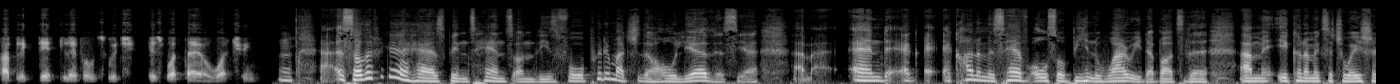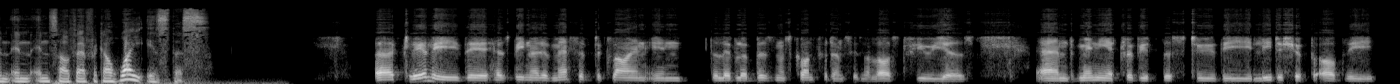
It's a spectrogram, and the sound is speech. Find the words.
public debt levels, which is what they are watching. Mm. Uh, South Africa has been tense on these for pretty much the whole year this year. Um, and e- economists have also been worried about the um, economic situation in, in South Africa. Why is this? Uh, clearly, there has been a massive decline in the level of business confidence in the last few years, and many attribute this to the leadership of the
